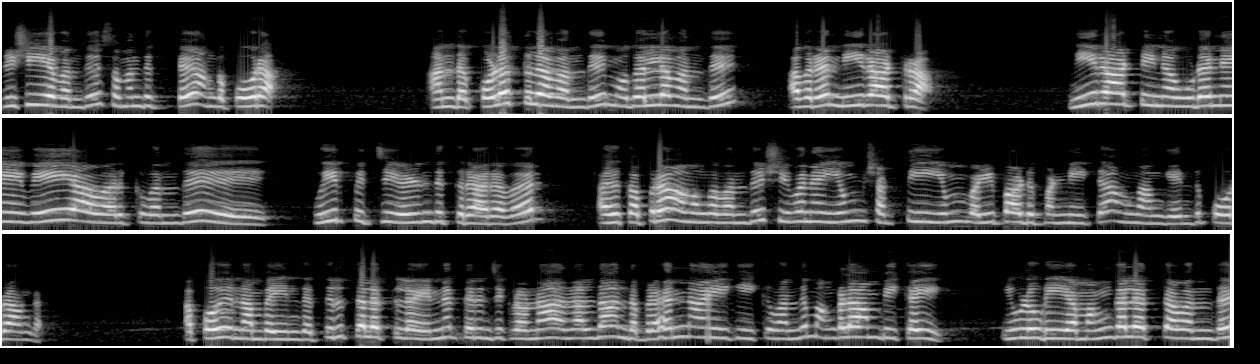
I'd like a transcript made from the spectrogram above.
ரிஷியை வந்து சுமந்துக்கிட்டு அங்க போறா. அந்த குளத்துல வந்து முதல்ல வந்து அவரை நீராட்டுறா நீராட்டின உடனேவே அவருக்கு வந்து உயிர் பிச்சு எழுந்துக்கிறார் அவர். அதுக்கப்புறம் அவங்க வந்து சிவனையும் சக்தியையும் வழிபாடு பண்ணிட்டு அவங்க அங்கேருந்து போறாங்க. அப்போ நம்ம இந்த திருத்தலத்துல என்ன தெரிஞ்சுக்கிறோம்னா அதனால்தான் அந்த பிரகன்நாயகிக்கு வந்து மங்களாம்பிகை இவளுடைய மங்களத்தை வந்து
